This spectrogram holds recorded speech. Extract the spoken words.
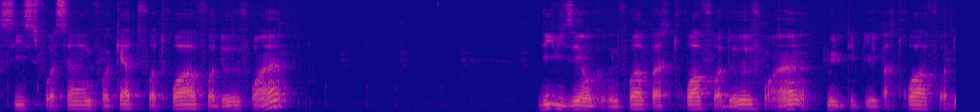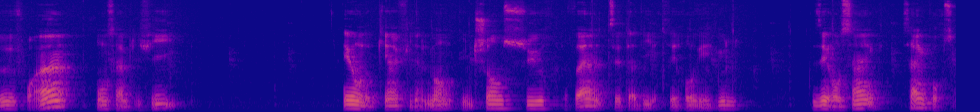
6 fois 5 fois 4 fois 3 fois 2 fois 1 divisé encore une fois par 3 fois 2 fois 1 multiplié par 3 fois 2 fois 1. On simplifie et on obtient finalement une chance sur 20, c'est-à-dire 0,05%.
